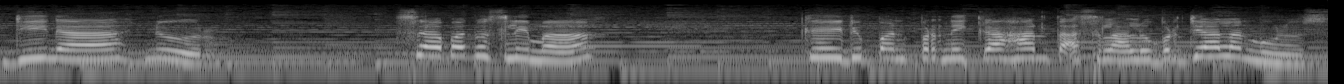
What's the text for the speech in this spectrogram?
Dina Nur. Sahabat muslimah, kehidupan pernikahan tak selalu berjalan mulus.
